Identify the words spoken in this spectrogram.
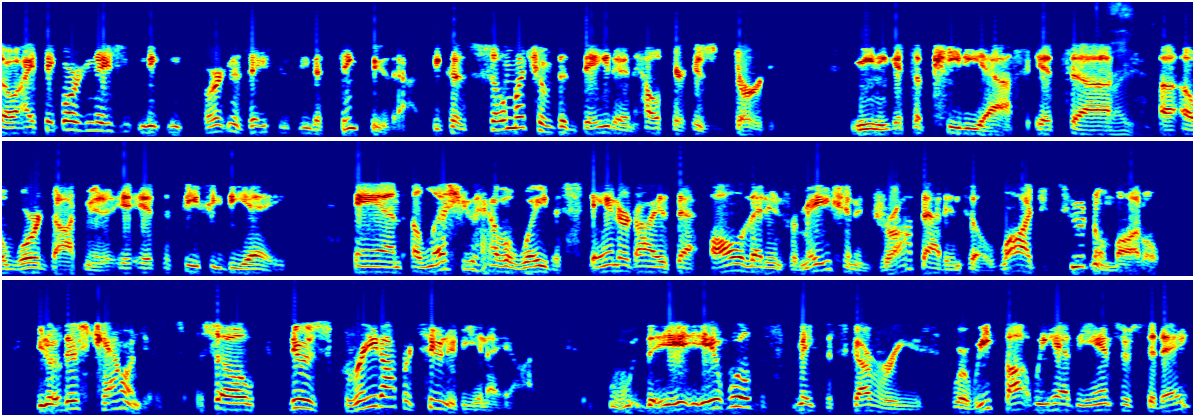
So I think organizations need, organizations need to think through that because so much of the data in healthcare is dirty, meaning it's a PDF, it's a, right. a, a Word document, it, it's a CCDA. And unless you have a way to standardize that all of that information and drop that into a longitudinal model, you know, there's challenges. So there's great opportunity in AI. It will make discoveries where we thought we had the answers today,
